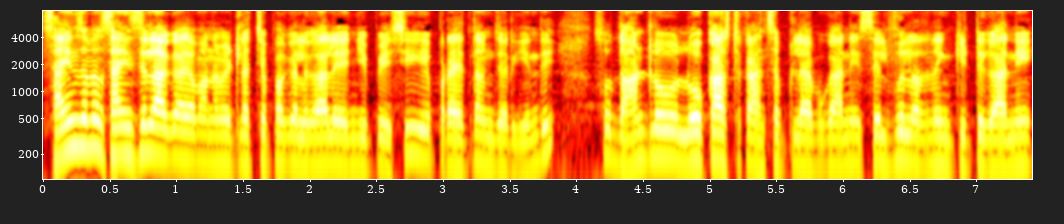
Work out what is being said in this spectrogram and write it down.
సైన్స్ను సైన్స్ లాగా మనం ఎట్లా చెప్పగలగాలి అని చెప్పేసి ప్రయత్నం జరిగింది. సో దాంట్లో లో కాస్ట్ కాన్సెప్ట్ ల్యాబ్ కానీ సెల్ఫ్ లెర్నింగ్ కిట్ కానీ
